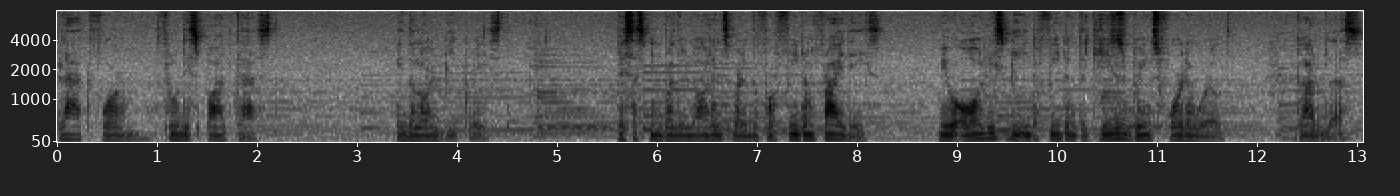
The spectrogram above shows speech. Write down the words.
platform, through this podcast. May the Lord be praised. This has been Brother Lawrence Barredo for Freedom Fridays. May we always be in the freedom that Jesus brings for the world. God bless.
